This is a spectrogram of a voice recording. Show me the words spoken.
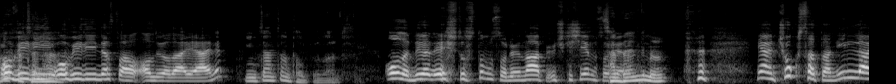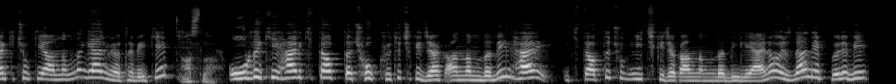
O Hakikaten veriyi, ha. o veriyi nasıl al- alıyorlar yani? İnternetten topluyorlardır. Olabilir eş dostu mu soruyor ne yapıyor? Üç kişiye mi Sen soruyor? beğendin mi? Yani çok satan illaki çok iyi anlamına gelmiyor tabii ki. Asla. Oradaki her kitapta çok kötü çıkacak anlamında değil, her kitapta çok iyi çıkacak anlamında değil yani. O yüzden hep böyle bir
